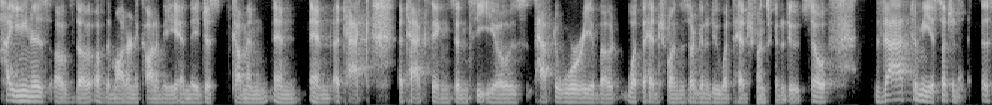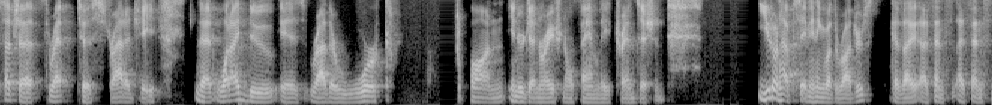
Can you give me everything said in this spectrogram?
hyenas of the of the modern economy, and they just come and and and attack attack things, and CEOs have to worry about what the hedge funds are going to do, what the hedge funds are going to do. So that to me is such an such a threat to strategy that what I do is rather work on intergenerational family transition. You don't have to say anything about the Rogers because I, I, sense I sense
